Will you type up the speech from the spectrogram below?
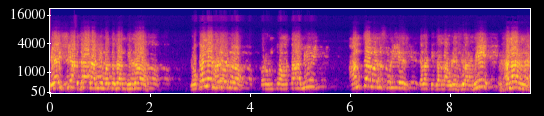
ब्याऐंशी हजार आम्ही मतदान दिलं. लोकांना घडवलं. परंतु आता आम्ही आमचा माणूस कोणी येईल? त्याला टीका लावल्याशिवाय आम्ही राहणार नाही.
